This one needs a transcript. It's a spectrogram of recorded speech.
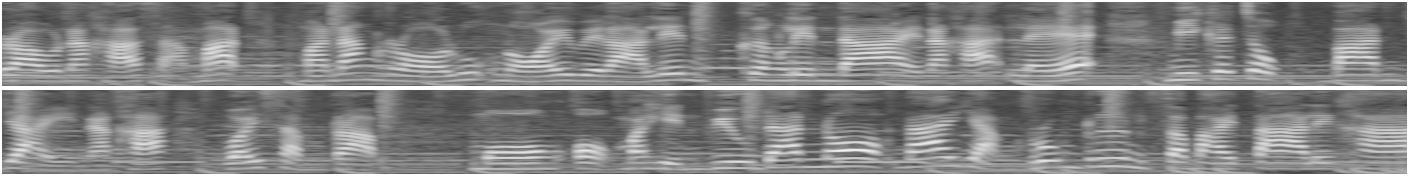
เรานะคะสามารถมานั่งรอลูกน้อยเวลาเล่นเครื่องเล่นได้นะคะ และมีกระจกบานใหญ่นะคะ ไว้สำหรับ มองออกมาเห็นวิวด้านนอกได้อย่างร่มรื่นสบายตาเลยค่ะ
